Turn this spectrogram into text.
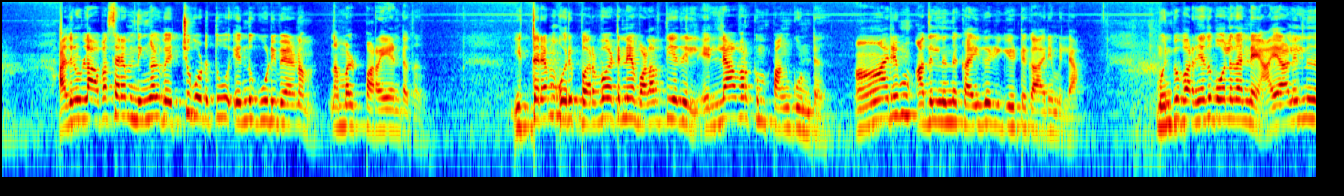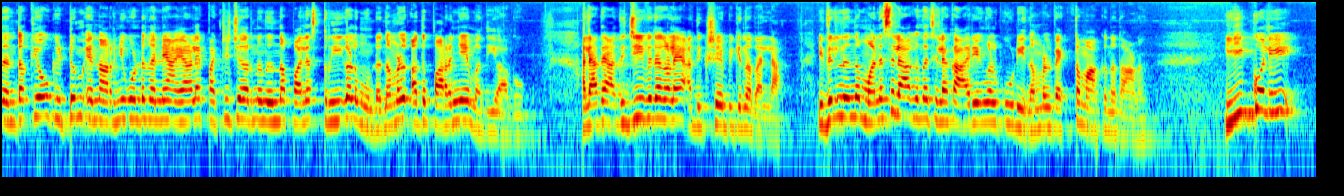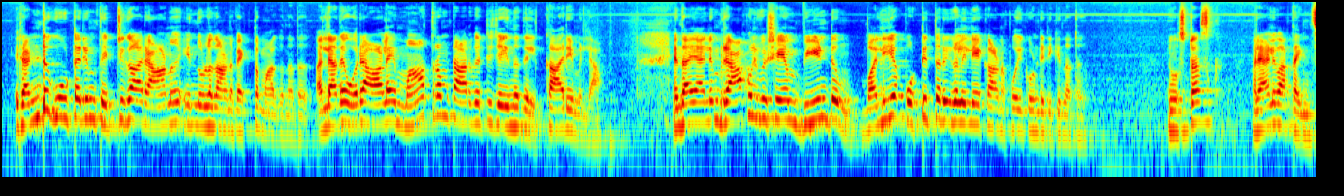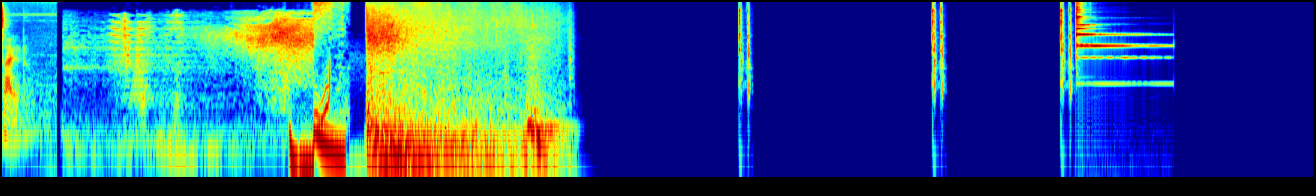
അതിനുള്ള അവസരം നിങ്ങൾ വെച്ചുകൊടുത്തു എന്നുകൂടി വേണം നമ്മൾ പറയേണ്ടത്. ഇത്തരം ഒരു പെർവേർട്ടിനെ വളർത്തിയതിൽ എല്ലാവർക്കും പങ്കുണ്ട്. ആരും അതിൽ നിന്ന് കൈകഴുകിയിട്ട് കാര്യമില്ല. മുൻപ് പറഞ്ഞതുപോലെ തന്നെ അയാളിൽ നിന്ന് എന്തൊക്കെയോ കിട്ടും എന്നറിഞ്ഞുകൊണ്ട് തന്നെ അയാളെ പറ്റിച്ചേർന്ന് നിന്ന പല സ്ത്രീകളുമുണ്ട്. നമ്മൾ അത് പറഞ്ഞേ മതിയാകൂ. അല്ലാതെ അതിജീവിതകളെ അധിക്ഷേപിക്കുന്നതല്ല. ഇതിൽ നിന്ന് മനസ്സിലാകുന്ന ചില കാര്യങ്ങൾ കൂടി നമ്മൾ വ്യക്തമാക്കുന്നതാണ്. ഈക്വലി രണ്ട് കൂട്ടരും തെറ്റുകാരാണ് എന്നുള്ളതാണ് വ്യക്തമാകുന്നത്. അല്ലാതെ ഒരാളെ മാത്രം ടാർഗറ്റ് ചെയ്യുന്നതിൽ കാര്യമില്ല. എന്തായാലും രാഹുൽ വിഷയം വീണ്ടും വലിയ പൊട്ടിത്തെറികളിലേക്കാണ് പോയിക്കൊണ്ടിരിക്കുന്നത്. ന്യൂസ് ഡെസ്ക് മലയാളി വാർത്ത ഇൻസൈഡ് Woo!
